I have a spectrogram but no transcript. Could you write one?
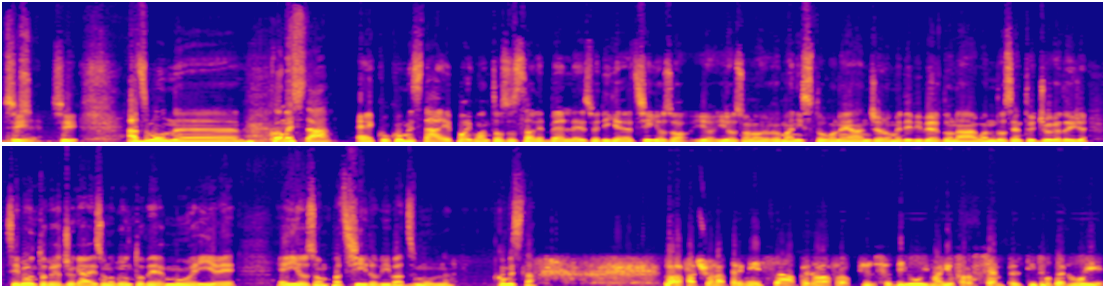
sì, sì. sì. Azmoun, eh, Come sta? Ecco, come sta e poi quanto sono state belle le sue dichiarazioni? Io so, io, io sono il romanistone, Angelo, mi devi perdonare, quando sento i giocatori dice sei pronto per giocare, sono pronto per morire e io sono impazzito, viva Azmoun. Come sta? Guarda, faccio una premessa, poi non la farò più su di lui, ma io farò sempre il tifo per lui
